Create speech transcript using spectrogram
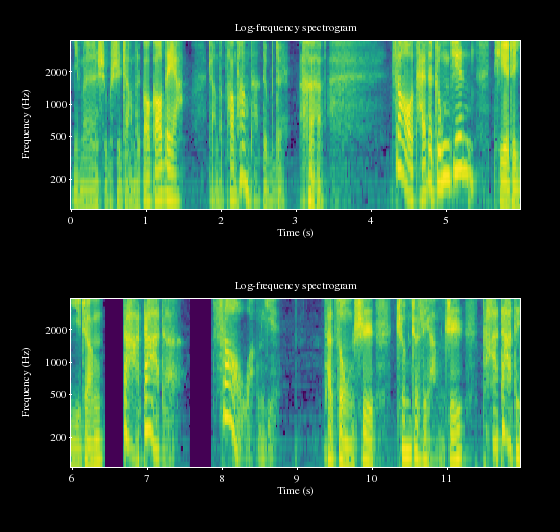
你们是不是长得高高的呀？长得胖胖的，对不对？灶台的中间贴着一张大大的灶王爷，他总是睁着两只大大的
